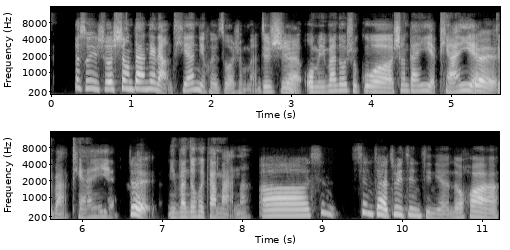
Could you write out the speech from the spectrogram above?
那所以说，圣诞那两天你会做什么？就是嗯，我们一般都是过圣诞夜、平安夜，对对吧？平安夜，对。你一般都会干嘛呢？啊，现现在最近几年的话，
